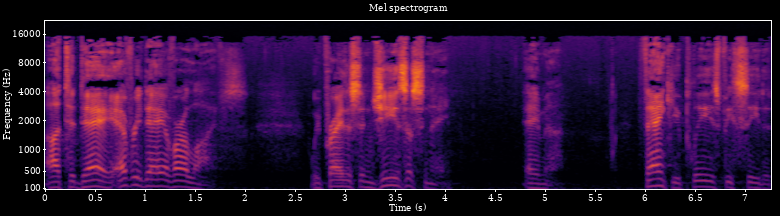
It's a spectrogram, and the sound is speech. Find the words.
uh, today, every day of our lives. We pray this in Jesus' name. Amen. Thank you. Please be seated.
